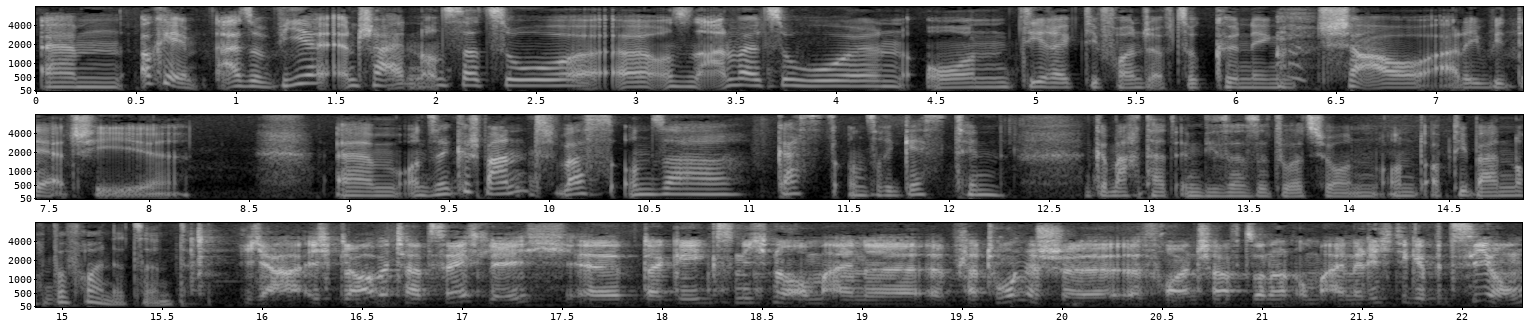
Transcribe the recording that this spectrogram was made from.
Ähm, okay, also wir entscheiden uns dazu, äh, uns einen Anwalt zu holen und direkt die Freundschaft zu kündigen. Ciao, arrivederci. Ähm, und sind gespannt, was unser Gast, unsere Gästin gemacht hat in dieser Situation und ob die beiden noch befreundet sind. Ja, ich glaube tatsächlich, äh, da ging es nicht nur um eine äh, platonische äh, Freundschaft, sondern um eine richtige Beziehung.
